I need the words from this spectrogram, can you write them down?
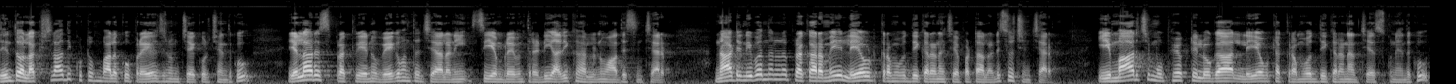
దీంతో లక్షలాది కుటుంబాలకు ప్రయోజనం చేకూర్చేందుకు ఎల్ఆర్ఎస్ ప్రక్రియను వేగవంతం చేయాలని సీఎం రేవంత్ రెడ్డి అధికారులను ఆదేశించారు. నాటి నిబంధనల ప్రకారమే లేఅవుట్ క్రమబద్దీకరణ చేపట్టాలని సూచించారు. ఈ మార్చి ముప్పై ఒకటిలోగా లేఅవుట్ల క్రమబద్దీకరణ చేసుకునేందుకు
